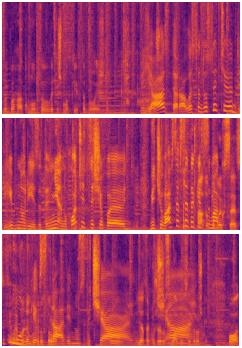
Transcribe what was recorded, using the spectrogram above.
забагато. Ну, це великі шматки в тебе вийшло. Я старалася досить е, дрібно різати. Ні, ну хочеться, щоб е, відчувався все-таки А, тобто смак ми все це філе будемо курки в використовувати? страві. Ну, звичайно. О, я так уже звичайно. розслабився трошки. От.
